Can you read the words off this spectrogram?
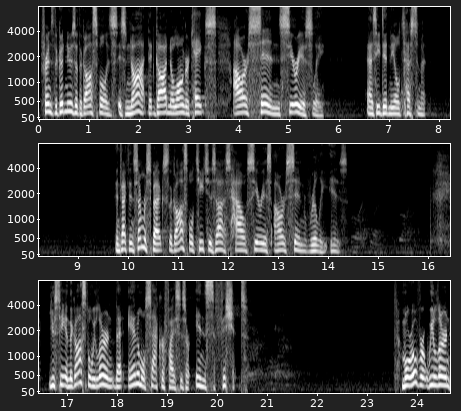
Friends, the good news of the gospel is, is not that God no longer takes our sins seriously as he did in the Old Testament. In fact, in some respects, the gospel teaches us how serious our sin really is. You see, in the gospel, we learn that animal sacrifices are insufficient. Moreover, we learn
